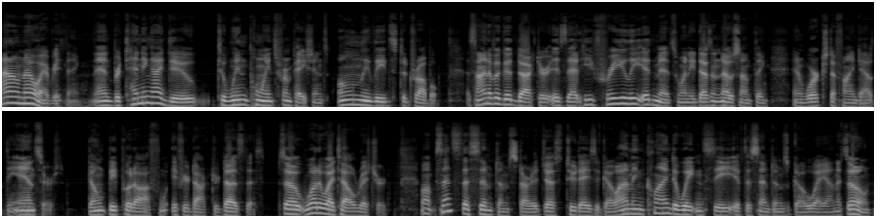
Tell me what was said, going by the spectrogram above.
I don't know everything, and pretending I do to win points from patients only leads to trouble. A sign of a good doctor is that he freely admits when he doesn't know something and works to find out the answers. Don't be put off if your doctor does this. So, what do I tell Richard? Well, since the symptoms started just two days ago, I'm inclined to wait and see if the symptoms go away on its own.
